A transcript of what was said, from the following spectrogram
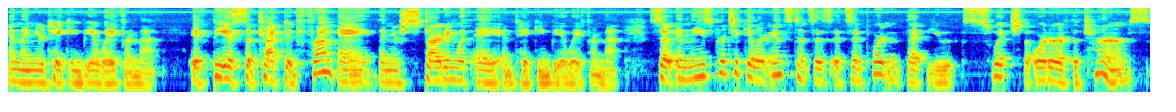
and then you're taking B away from that. If B is subtracted from A, then you're starting with A and taking B away from that. So in these particular instances, it's important that you switch the order of the terms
